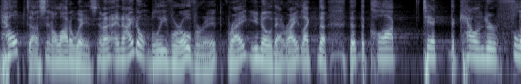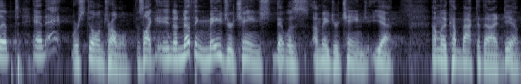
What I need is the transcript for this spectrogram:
helped us in a lot of ways. And I, and I don't believe we're over it, right? You know that, right? Like the, the, the clock ticked, the calendar flipped, and hey, we're still in trouble. It's like you know, nothing major changed that was a major change yet. I'm going to come back to that idea.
